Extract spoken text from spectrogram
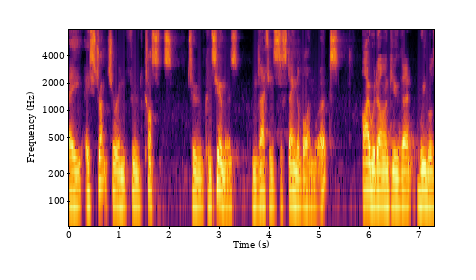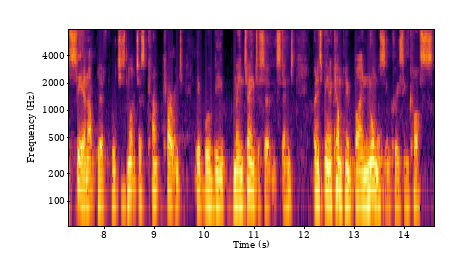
a, a structure in food costs to consumers that is sustainable and works? I would argue that we will see an uplift which is not just current, it will be maintained to a certain extent, but it's been accompanied by enormous increase in costs.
